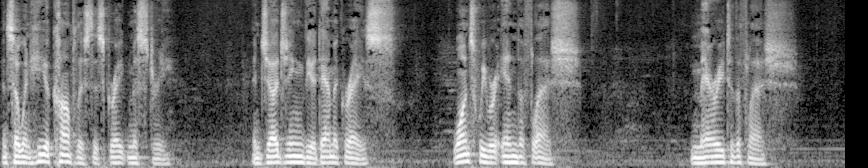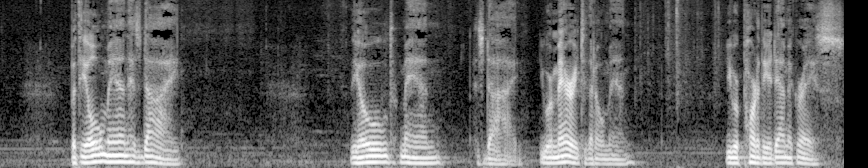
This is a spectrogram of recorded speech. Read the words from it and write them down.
And so when He accomplished this great mystery in judging the Adamic race, once we were in the flesh, married to the flesh, but the old man has died. The old man has died. You were married to that old man. You were part of the Adamic race.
